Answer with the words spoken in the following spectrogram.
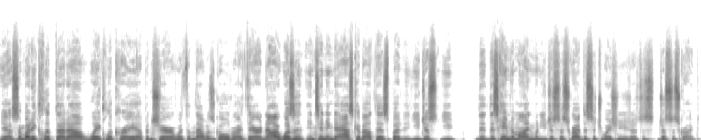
Yeah, somebody clip that out, wake Lecrae up, and share it with them. That was gold right there. Now, I wasn't intending to ask about this, but you just you this came to mind when you just described the situation you just just described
